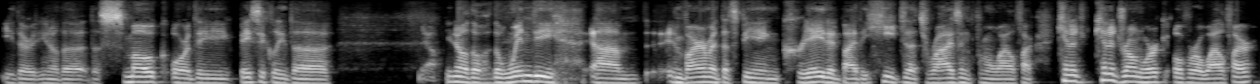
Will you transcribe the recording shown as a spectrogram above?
either you know the the smoke or the basically the yeah. you know the the windy um, environment that's being created by the heat that's rising from a wildfire? Can a can a drone work over a wildfire?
